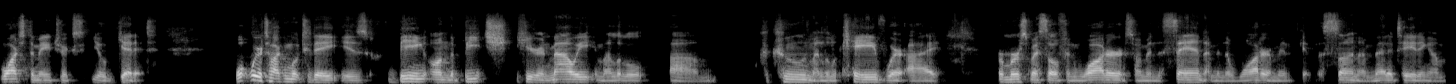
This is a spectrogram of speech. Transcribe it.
Watch The Matrix, you'll get it. What we're talking about today is being on the beach here in Maui in my little um, cocoon, my little cave where I immerse myself in water. So I'm in the sand, I'm in the water, I'm in getting the sun, I'm meditating. I'm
